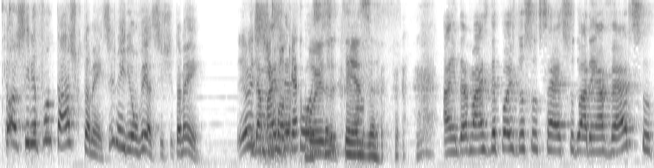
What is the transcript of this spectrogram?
Que eu acho que seria fantástico também. Vocês não iriam ver, assistir também? eu Ainda mais qualquer depois, coisa. Certeza. Ainda mais depois do sucesso do Aranha Verso.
